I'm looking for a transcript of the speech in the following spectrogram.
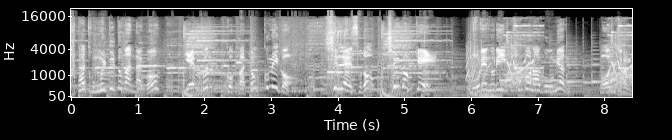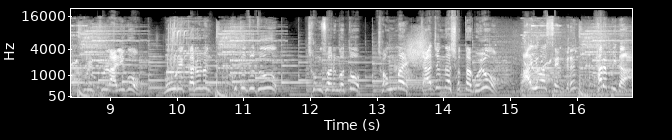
바다 동물들도 만나고 예쁜 꽃밭도 꾸미고 실내에서도 즐겁게 모래놀이 한 번 하고 오면 먼지는 풀풀 날리고 모래가루는 후두두두 청소하는 것도 정말 짜증나셨다고요? 아이와 샌드는 다릅니다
